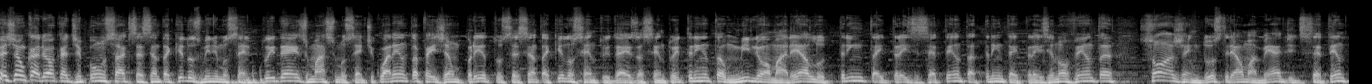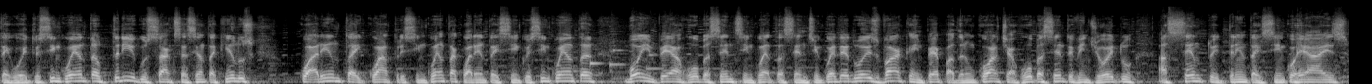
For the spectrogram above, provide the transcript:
Feijão carioca de pum, saco 60 quilos, mínimo 110, máximo 140. Feijão preto 60 quilos, 110 a 130. O milho amarelo 33,70, 33,90. Soja industrial uma média de 78,50. O trigo saco 60 quilos, 44 e 50, 45 e 50, boi em pé arroba 150 152, vaca em pé padrão corte arroba 128 a 135 reais.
